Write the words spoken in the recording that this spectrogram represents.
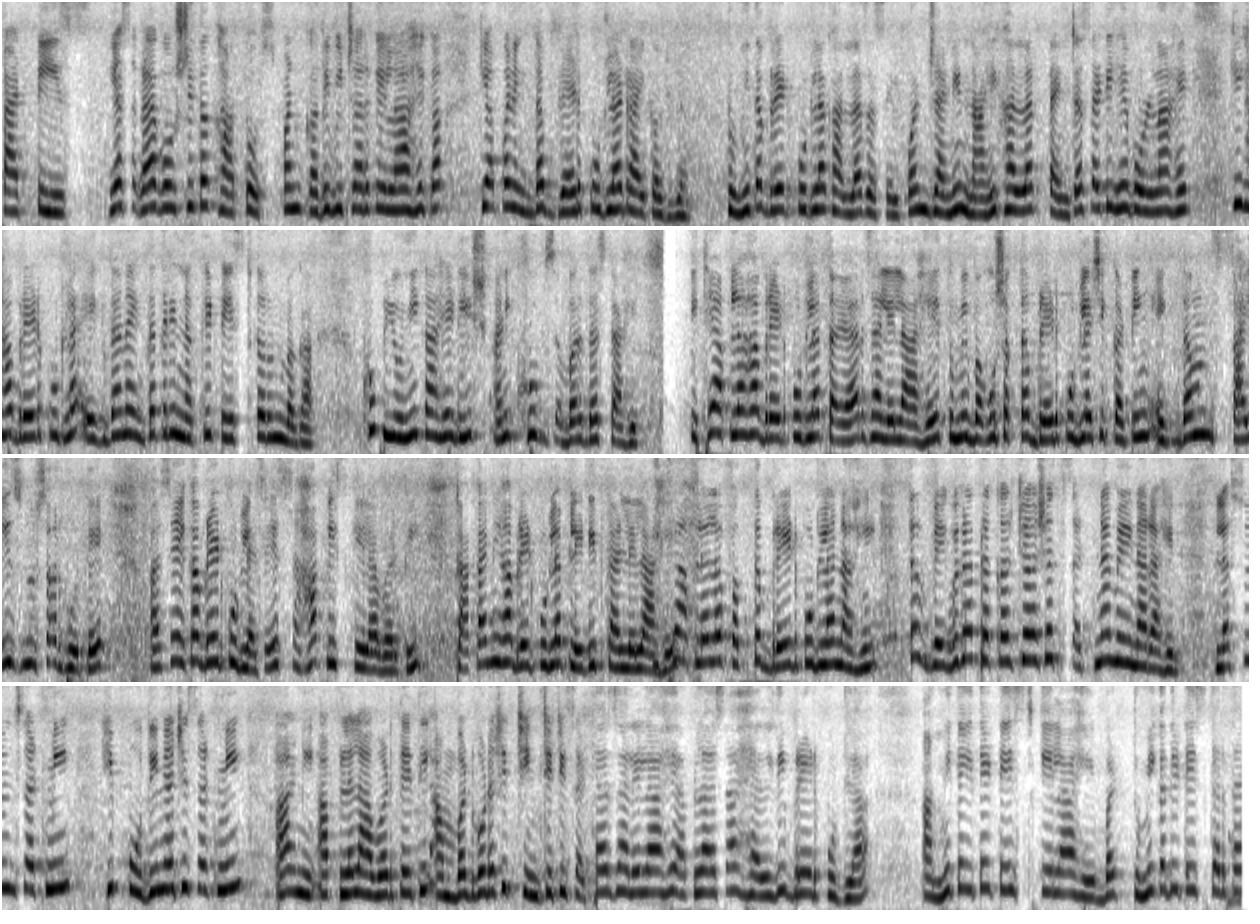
पॅटीस या सगळ्या गोष्टी तर खातोच. पण कधी विचार केला आहे का की आपण एकदा ब्रेड पुडला ट्राय करूया? तुम्ही तर ब्रेड पुडला खाल्लाच असेल पण ज्यांनी नाही खाल्ला त्यांच्यासाठी हे बोलणं आहे की हा ब्रेड पुडला एकदा ना एकदा तरी नक्की टेस्ट करून बघा. खूप युनिक आहे डिश आणि खूप जबरदस्त आहे. इथे आपला हा ब्रेड पुडला तयार झालेला आहे. तुम्ही बघू शकता ब्रेड पुडल्याची कटिंग एकदम साईजनुसार होते. असे एका ब्रेड पुडल्याचे सहा पीस केल्यावरती काकांनी हा ब्रेड पुडला प्लेटीत काढलेला आहे. आपल्याला फक्त ब्रेड पुडला नाही वेगवेगळ्या प्रकारच्या अशा चटण्या मिळणार आहेत. लसूण चटणी ही पुदिन्याची चटणी आणि आपल्याला आवडते ती आंबट गोड अशी चिंचेची चटणी. तयार झालेला आहे आपला असा हेल्दी ब्रेड पुडला. आम्ही ते इथे टेस्ट केला आहे बट तुम्ही कधी टेस्ट करताय?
